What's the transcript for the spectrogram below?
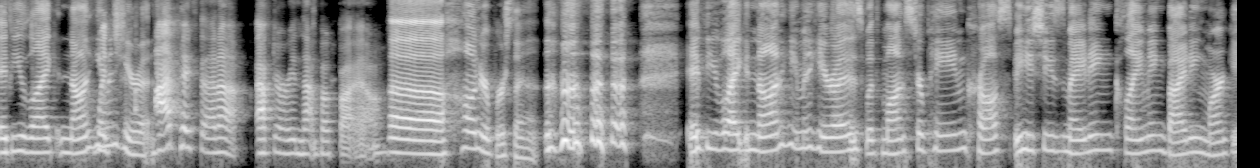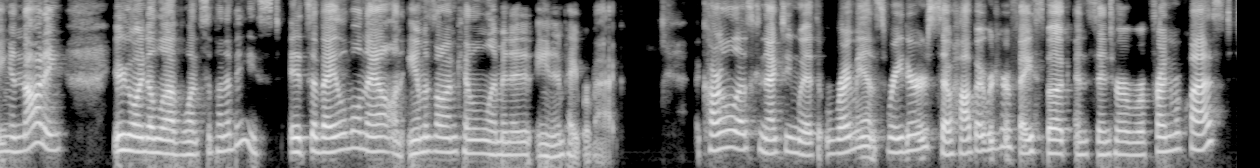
If you like non-human Which hero, I picked that up after reading that book bio. a hundred percent. If you like non-human heroes with monster pain, cross-species mating, claiming, biting, marking, and knotting, you're going to love Once Upon a Beast. It's available now on Amazon, Kindle Unlimited, and in paperback. Karla loves connecting with romance readers, so hop over to her Facebook and send her a friend request.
